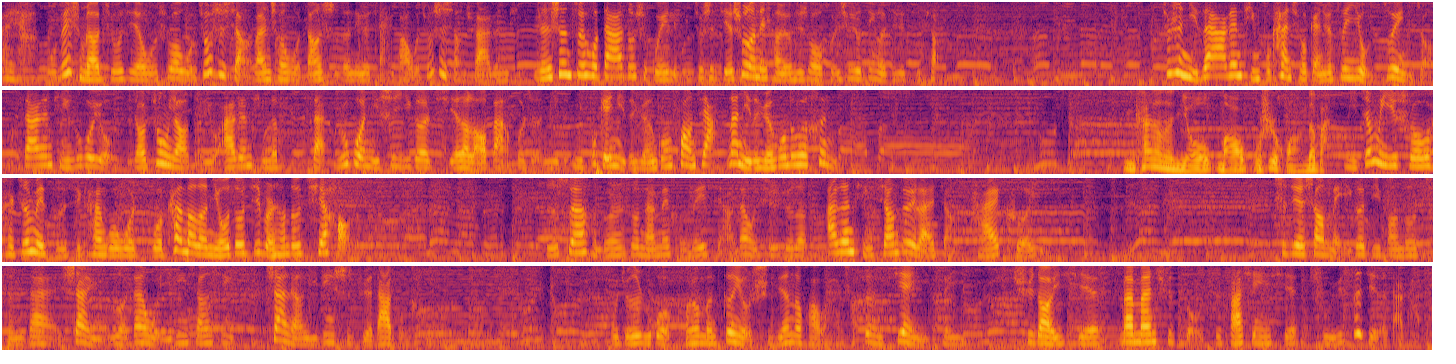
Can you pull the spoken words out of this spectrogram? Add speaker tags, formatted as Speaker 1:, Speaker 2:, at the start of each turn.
Speaker 1: 哎呀，我为什么要纠结？我说我就是想完成我当时的那个想法，我就是想去阿根廷。人生最后大家都是归零，就是结束了那场游戏之后，我回去就订了这个机票。就是你在阿根廷不看球，感觉自己有罪，你知道吗？在阿根廷，如果有比较重要的有阿根廷的比赛，如果你是一个企业的老板，或者你的你不给你的员工放假，那你的员工都会恨你。
Speaker 2: 你看到的牛毛不是黄的吧？
Speaker 1: 你这么一说，我还真没仔细看过。我我看到的牛都基本上都切好了的。只是虽然很多人说南美很危险啊，但我其实觉得阿根廷相对来讲还可以。世界上每一个地方都存在善与恶，但我一定相信善良一定是绝大多数。我觉得如果朋友们更有时间的话，我还是更建议可以去到一些慢慢去走，去发现一些属于自己的打卡地。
